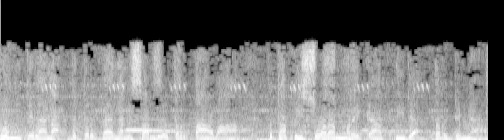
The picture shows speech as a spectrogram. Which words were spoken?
Kuntilanak berterbangan sambil tertawa, tetapi suara mereka tidak terdengar.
